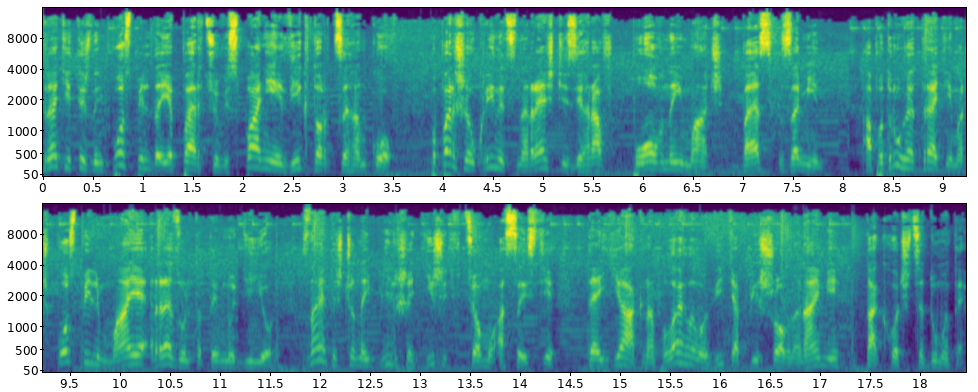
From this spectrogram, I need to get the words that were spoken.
Третій тиждень поспіль дає перцю в Іспанії Віктор Циганков. По-перше, українець нарешті зіграв повний матч без замін. А по-друге, третій матч поспіль має результативну дію. Знаєте, що найбільше тішить в цьому асисті? Те, як наполегливо Вітя пішов на наймі, так хочеться думати.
